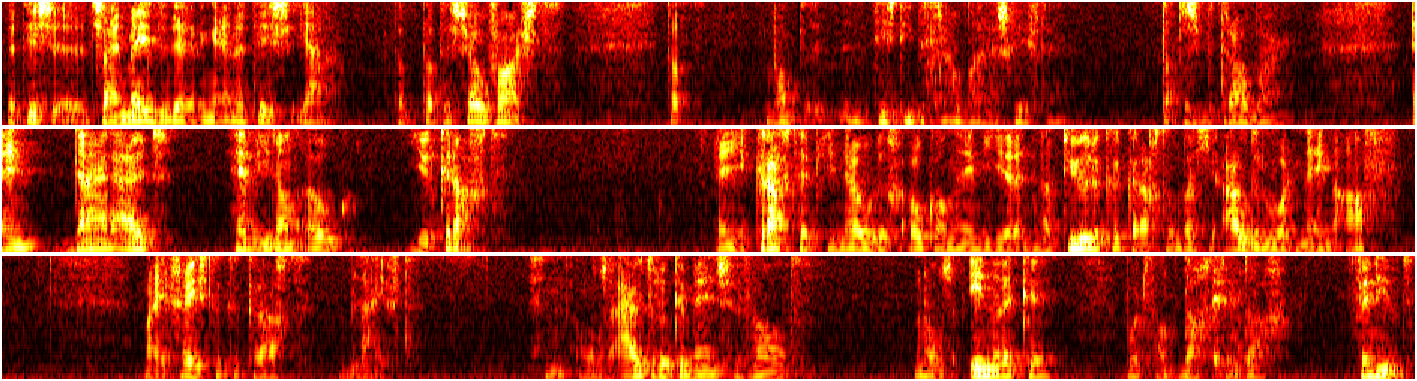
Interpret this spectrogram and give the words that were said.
het, is, het zijn mededelingen en het is, ja, dat, dat is zo vast. Dat, want het is die betrouwbare schrift. Dat is betrouwbaar. En daaruit heb je dan ook je kracht. En je kracht heb je nodig, ook al neem je natuurlijke kracht omdat je ouder wordt, nemen af. Maar je geestelijke kracht blijft. En onze uiterlijke mens vervalt, maar onze innerlijke wordt van dag tot dag vernieuwd.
